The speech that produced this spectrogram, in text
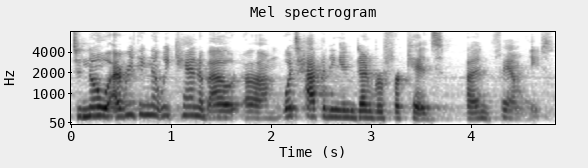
to know everything that we can about um, what's happening in Denver for kids and families.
